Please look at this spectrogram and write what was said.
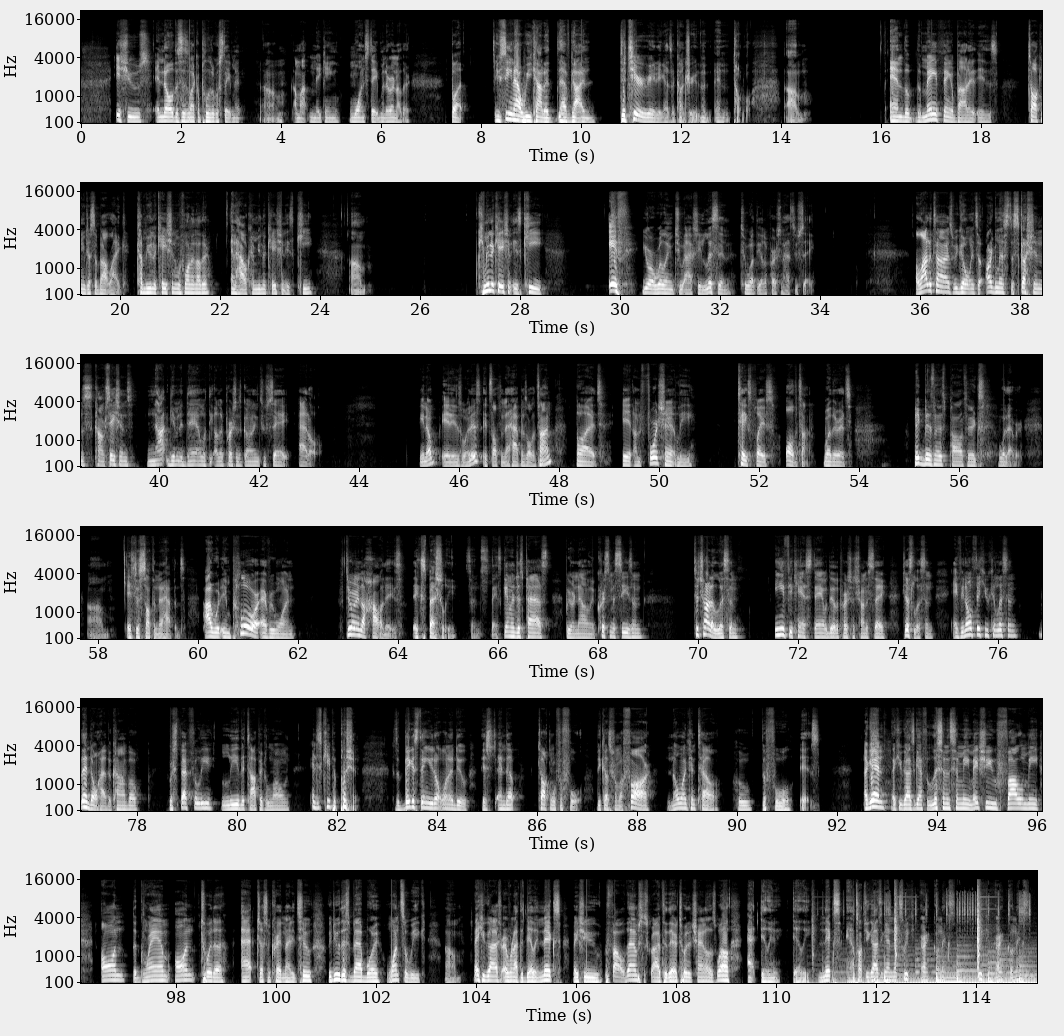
issues. And no, this isn't like a political statement. Um, I'm not making one statement or another. But you've seen how we kind of have gotten deteriorating as a country in, in total. Um, and the the main thing about it is talking just about like communication with one another and how communication is key. Um, communication is key if you are willing to actually listen to what the other person has to say. A lot of times we go into arguments, discussions, conversations, not giving a damn what the other person is going to say at all. You know, it is what it is. It's something that happens all the time, but it unfortunately takes place all the time, whether it's big business, politics, whatever. Um, it's just something that happens. I would implore everyone during the holidays, especially since Thanksgiving just passed, we are now in the Christmas season, to try to listen. Even if you can't stand what the other person is trying to say, just listen. And if you don't think you can listen, then don't have the convo respectfully leave the topic alone and just keep it pushing. Because the biggest thing you don't want to do is end up talking with a fool. Because from afar, no one can tell who the fool is. Again, thank you guys again for listening to me. Make sure you follow me on the gram, on Twitter at Justin Cred 92. We do this bad boy once a week. Um, Thank you guys for everyone at the Daily Knicks. Make sure you follow them, subscribe to their Twitter channel as well at Daily Daily Knicks. And I'll talk to you guys again next week. All right, go next week. All right, go next.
